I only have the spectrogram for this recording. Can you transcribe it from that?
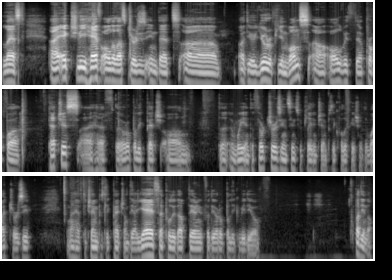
last. I actually have all the LASK jerseys in that. Uh, the European ones, uh, all with their proper patches. I have the Europa League patch on the away and the third jersey, and since we played in Champions League qualification with the white jersey, I have the Champions League patch on there. Yes, I put it up there for the Europa League video. But you know,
